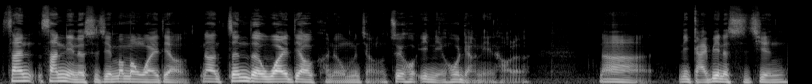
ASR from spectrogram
三三年的时间慢慢歪掉，那真的歪掉，可能我们讲最后一年或两年好了。那你改变的时间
